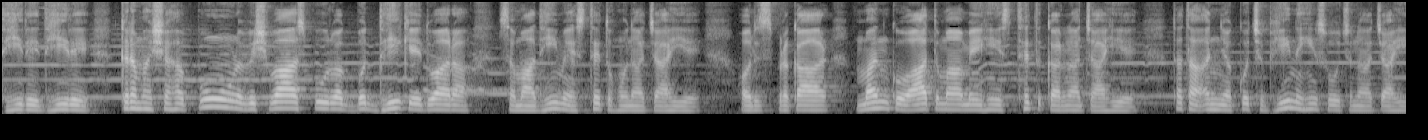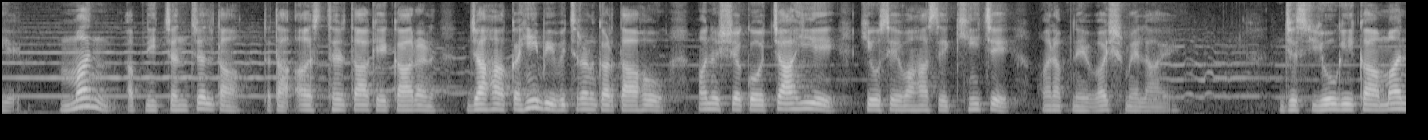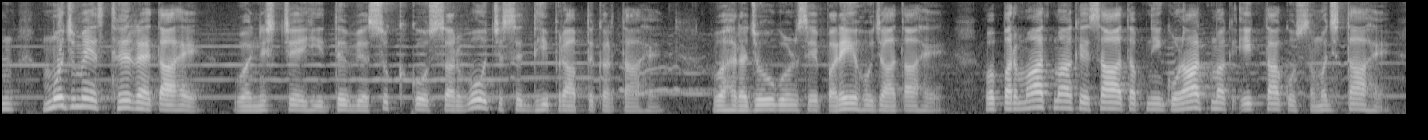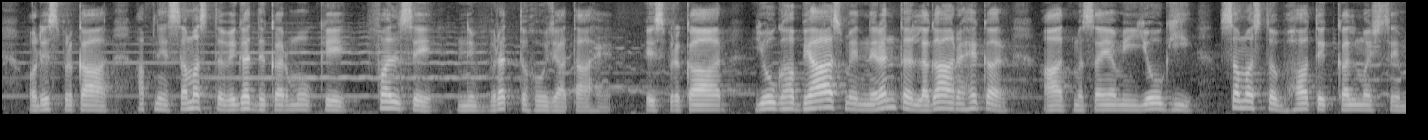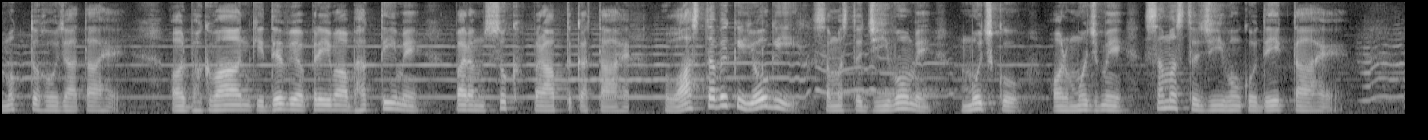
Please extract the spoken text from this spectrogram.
धीरे धीरे क्रमशः पूर्ण विश्वास पूर्वक बुद्धि के द्वारा समाधि में स्थित होना चाहिए और इस प्रकार मन को आत्मा में ही स्थित करना चाहिए, तथा अन्य कुछ भी नहीं सोचना चाहिए। मन अपनी चंचलता तथा अस्थिरता के कारण जहाँ कहीं भी विचरण करता हो, मनुष्य को चाहिए कि उसे वहाँ से खींचे और अपने वश में लाए। जिस योगी का मन मुझमें स्थिर रहता है, वह निश्चय ही दिव्य सुख को सर्वोच्च सिद्धि प्राप्त करता है। वह रजोगुण से परे हो जाता है। वह परमात्मा के साथ अपनी गुणात्मक एकता को समझता है और इस प्रकार अपने समस्त विगध कर्मों के फल से निवृत्त हो जाता है। इस प्रकार योगाभ्यास में निरंतर लगा रहकर आत्मसंयमी योगी समस्त भौतिक कलमश से मुक्त हो जाता है और भगवान की दिव्य प्रेमा भक्ति में परम सुख प्राप्त करता है। वास्तविक योगी समस्त जीवों में मुझको और मुझमें समस्त जीवों को देखता है।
